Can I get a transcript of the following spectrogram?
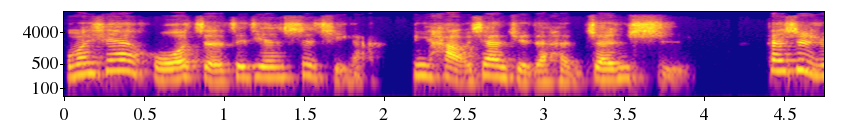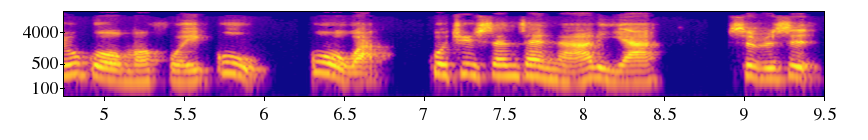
我们现在活着这件事情啊，你好像觉得很真实，但是如果我们回顾过往，过去生在哪里呀？是不是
